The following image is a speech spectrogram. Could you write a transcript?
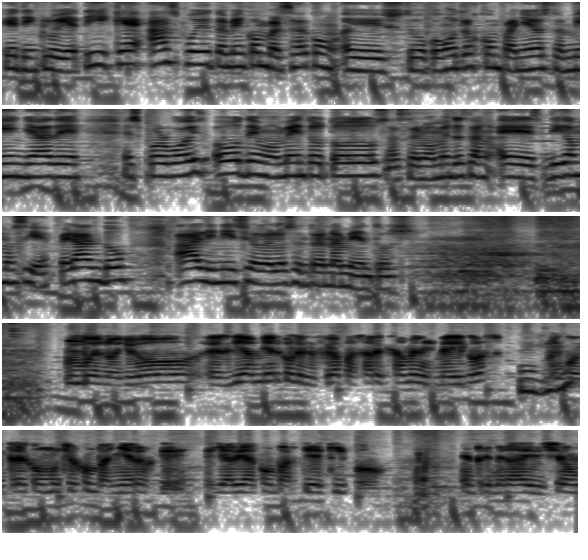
que te incluye a ti, que has podido también conversar con esto, con otros compañeros también ya de Sport Boys, o de momento todos hasta el momento están, digamos así, esperando al inicio de los entrenamientos. Bueno, yo el día miércoles que fui a pasar exámenes médicos, uh -huh. me encontré con muchos compañeros que, que, ya había compartido equipo en primera división.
